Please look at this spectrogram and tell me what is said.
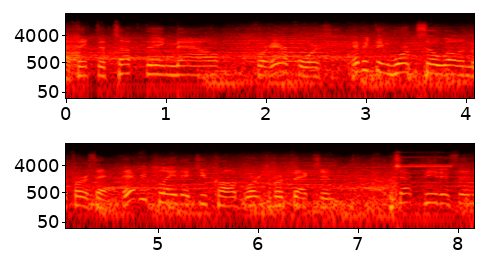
I think the tough thing now for Air Force, everything worked so well in the first half. Every play that you called worked to perfection. Chuck Peterson,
